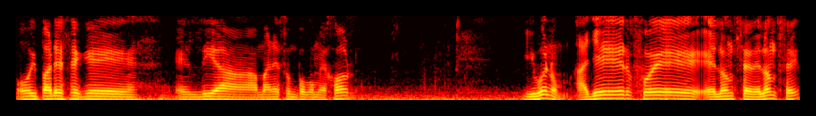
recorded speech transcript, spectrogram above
hoy parece que el día amanece un poco mejor, y bueno, ayer fue el 11 del 11,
